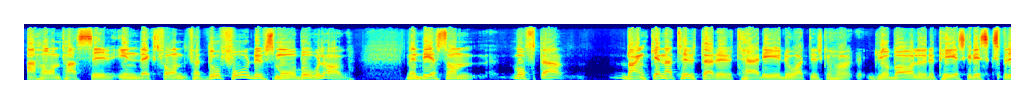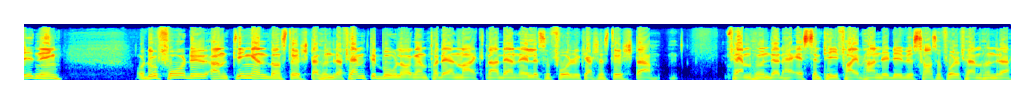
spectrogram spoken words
att ha en passiv indexfond, för då får du små bolag. Men det som ofta bankerna tutar ut här är ju då att du ska ha global europeisk riskspridning. Och då får du antingen de största 150 bolagen på den marknaden eller så får du kanske största 500, det här S&P 500 i USA, så får du 500.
